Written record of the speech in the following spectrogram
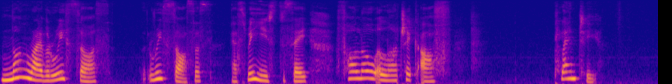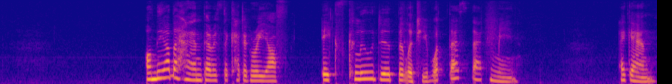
Non-rival resource, resources, as we used to say, follow a logic of plenty. On the other hand, there is the category of excludability. What does that mean? Again,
